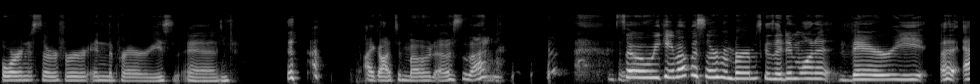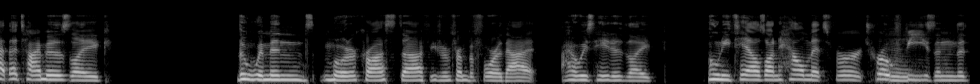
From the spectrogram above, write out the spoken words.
born a surfer in the prairies, and I got to Moto, so that. so we came up with SurfinBerms because I didn't want it very. Uh, at that time, it was like the women's motocross stuff. Even from before that, I always hated like ponytails on helmets for mm. trophies, and the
